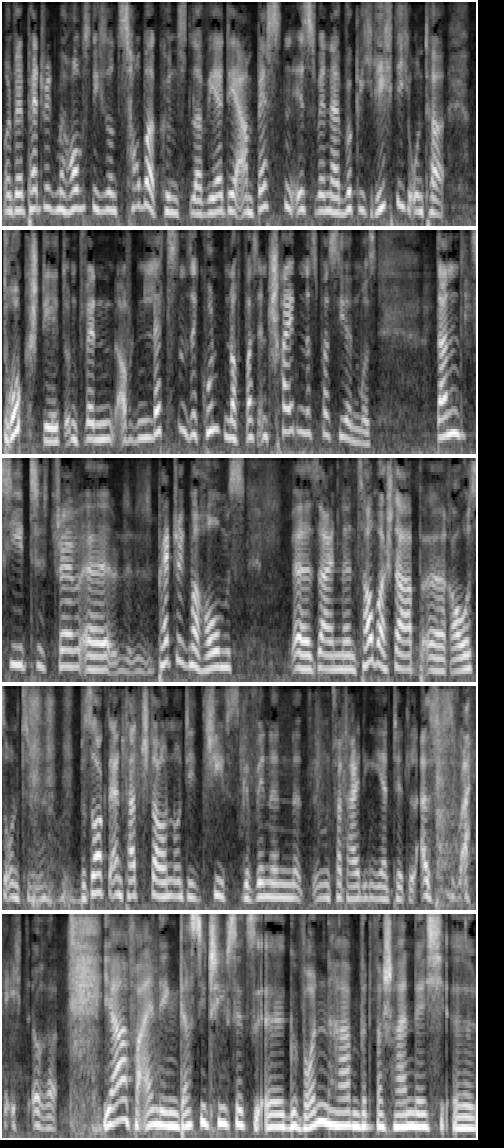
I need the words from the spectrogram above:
Und wenn Patrick Mahomes nicht so ein Zauberkünstler wäre, der am besten ist, wenn er wirklich richtig unter Druck steht und wenn auf den letzten Sekunden noch was Entscheidendes passieren muss, dann zieht Tra äh, Patrick Mahomes äh, seinen Zauberstab äh, raus und besorgt einen Touchdown und die Chiefs gewinnen und verteidigen ihren Titel. Also es war echt irre. Ja, vor allen Dingen, dass die Chiefs jetzt äh, gewonnen haben, wird wahrscheinlich äh,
